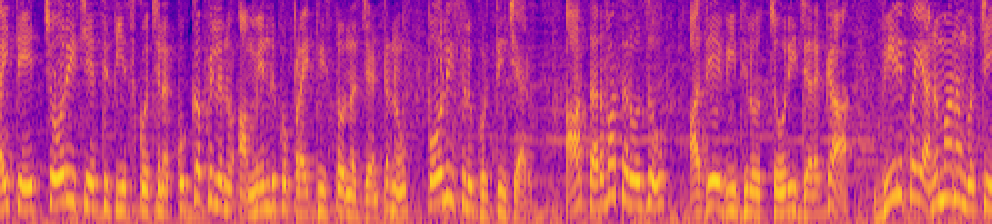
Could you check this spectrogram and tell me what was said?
అయితే చోరీ చేసి తీసుకొచ్చిన కుక్కపిల్లను అమ్మేందుకు ప్రయత్నిస్తోన్న జంటను పోలీసులు గుర్తించారు. ఆ తర్వాత రోజు అదే వీధిలో చోరీ జరగ్గా వీరిపై అనుమానం వచ్చి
